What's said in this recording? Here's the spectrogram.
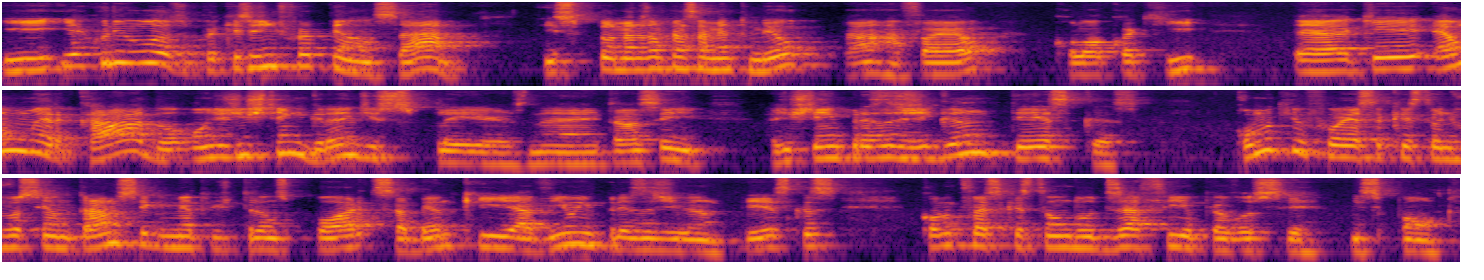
E, e, é curioso, porque se a gente for pensar, isso pelo menos é um pensamento meu, tá, Rafael? Coloco aqui, é, que é um mercado onde a gente tem grandes players, né? Então, assim, a gente tem empresas gigantescas. Como que foi essa questão de você entrar no segmento de transporte, sabendo que haviam empresas gigantescas? Como que foi essa questão do desafio para você nesse ponto?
